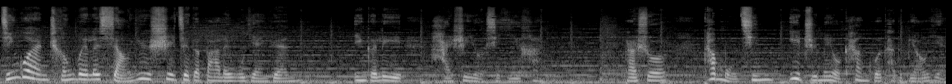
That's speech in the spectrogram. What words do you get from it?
尽管成为了享誉世界的芭蕾舞演员，英格丽还是有些遗憾。他说，他母亲一直没有看过他的表演，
